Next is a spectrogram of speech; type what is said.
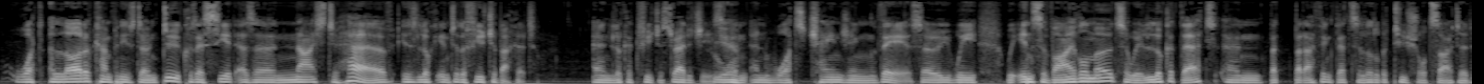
what a lot of companies don't do because they see it as a nice to have is look into the future bucket and look at future strategies yeah. and, and what's changing there. So we, we're in survival mode. So we look at that and, but, but I think that's a little bit too short sighted,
